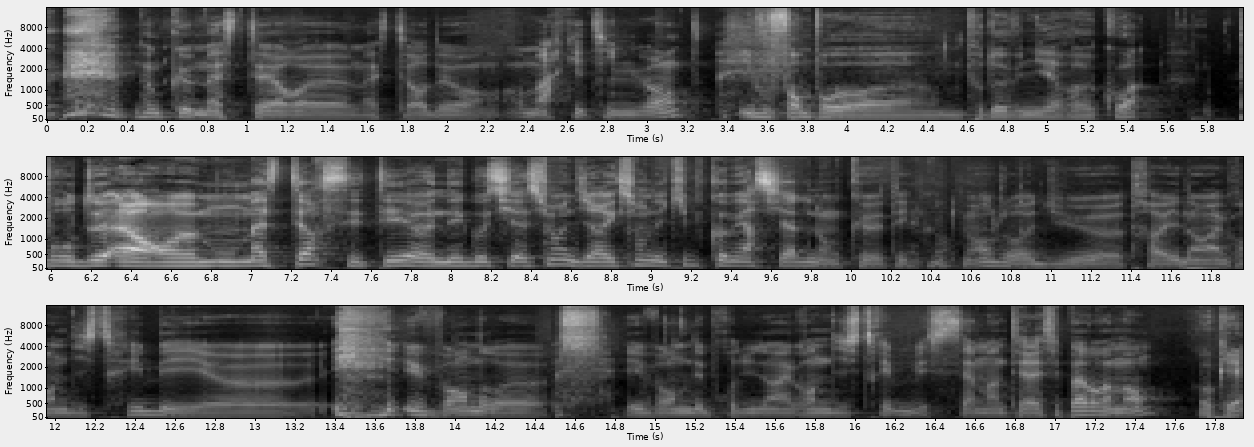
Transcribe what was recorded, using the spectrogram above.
Donc euh, master, euh, master 2 en, en marketing vente. Ils vous forment pour, euh, pour devenir quoi? Pour deux, alors euh, mon master c'était euh, négociation et direction d'équipe commerciale, donc euh, techniquement j'aurais dû travailler dans la grande distrib et, et vendre et vendre des produits dans la grande distrib, mais ça m'intéressait pas vraiment. Ok.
